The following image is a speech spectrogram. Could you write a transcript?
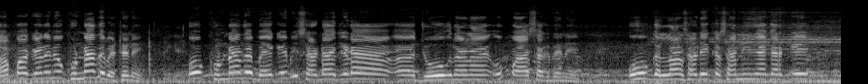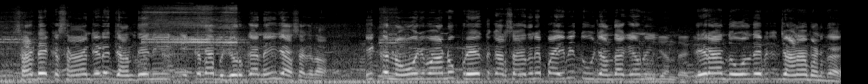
ਆਪਾਂ ਕਹਿੰਦੇ ਵੀ ਉਹ ਖੁੰਡਾਂ ਤੇ ਬੈਠੇ ਨੇ। ਉਹ ਖੁੰਡਾਂ ਤੇ ਬਹਿ ਕੇ ਵੀ ਸਾਡਾ ਜਿਹੜਾ ਯੋਗਦਾਨ ਹੈ ਉਹ ਪਾ ਸਕਦੇ ਨੇ। ਉਹ ਗੱਲਾਂ ਸਾਡੇ ਕਿਸਾਨੀ ਦੀਆਂ ਕਰਕੇ ਸਾਡੇ ਕਿਸਾਨ ਜਿਹੜੇ ਜਾਂਦੇ ਨਹੀਂ ਇੱਕ ਤਾਂ ਬਜ਼ੁਰਗਾ ਨਹੀਂ ਜਾ ਸਕਦਾ। ਇੱਕ ਨੌਜਵਾਨ ਨੂੰ ਪ੍ਰੇਰਿਤ ਕਰ ਸਕਦੇ ਨੇ ਭਾਈ ਵੀ ਤੂੰ ਜਾਂਦਾ ਕਿਉਂ ਨਹੀਂ? ਤੇਰਾ ਅੰਦੋਲਨ ਦੇ ਵਿੱਚ ਜਾਣਾ ਬਣਦਾ।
